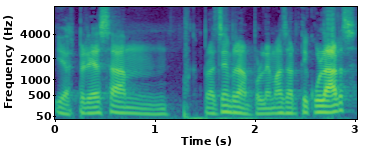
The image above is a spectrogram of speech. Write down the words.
I després, um, per exemple, en problemes articulars,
